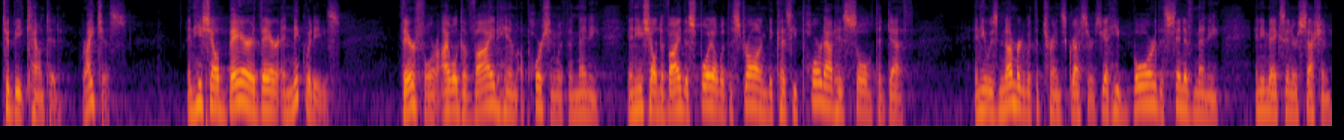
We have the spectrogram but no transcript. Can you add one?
to be counted righteous. And he shall bear their iniquities. Therefore, I will divide him a portion with the many, and he shall divide the spoil with the strong, because he poured out his soul to death. And he was numbered with the transgressors, yet he bore the sin of many, and he makes intercession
